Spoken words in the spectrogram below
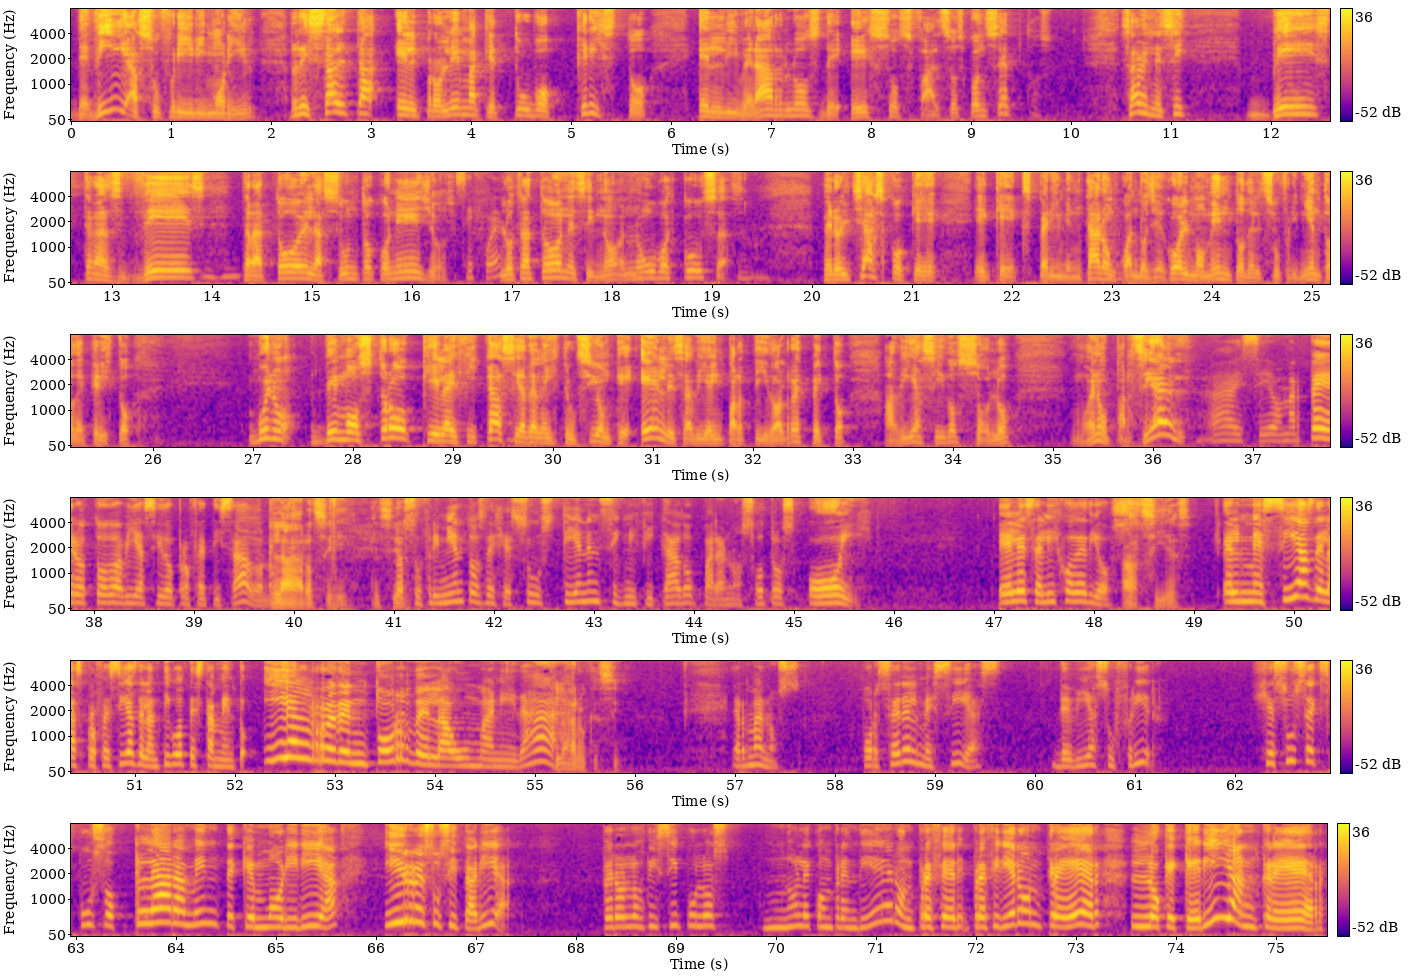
debía sufrir y morir resalta el problema que tuvo Cristo en liberarlos de esos falsos conceptos. ¿Sabes, Nesí? vez tras vez trató el asunto con ellos. Sí fue. Lo trató, y no, no hubo excusas. Pero el chasco que, eh, que experimentaron cuando llegó el momento del sufrimiento de Cristo, bueno, demostró que la eficacia de la instrucción que Él les había impartido al respecto había sido solo, bueno, parcial. Ay, sí, Omar, pero todo había sido profetizado, ¿no? Claro, sí. Los sufrimientos de Jesús tienen significado para nosotros hoy. Él es el Hijo de Dios. Así es. El Mesías de las profecías del Antiguo Testamento y el Redentor de la humanidad. Claro que sí. Hermanos, por ser el Mesías, debía sufrir. Jesús expuso claramente que moriría y resucitaría. Pero los discípulos no le comprendieron, prefirieron creer lo que querían creer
